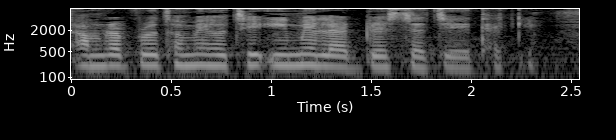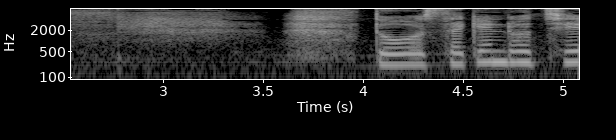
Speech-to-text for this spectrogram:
আমরা প্রথমে হচ্ছে ইমেল অ্যাড্রেসটা চেয়ে থাকি। তো সেকেন্ড হচ্ছে,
